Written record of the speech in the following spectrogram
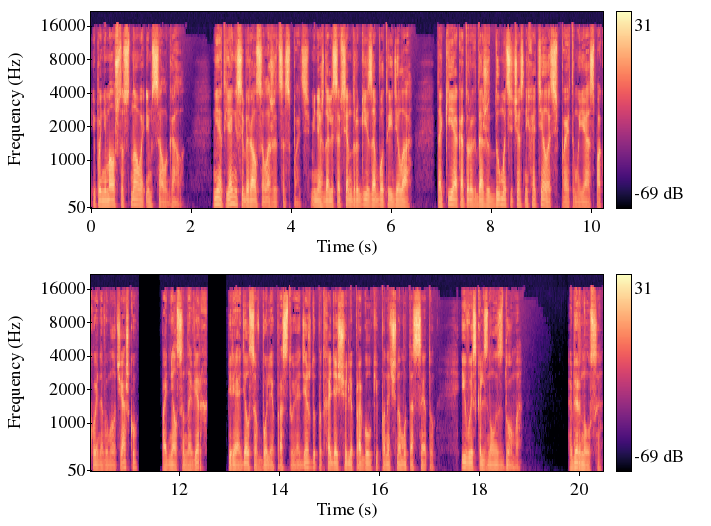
и понимал, что снова им солгал. Нет, я не собирался ложиться спать. Меня ждали совсем другие заботы и дела, такие, о которых даже думать сейчас не хотелось, поэтому я спокойно вымыл чашку, поднялся наверх, переоделся в более простую одежду, подходящую для прогулки по ночному тассету, и выскользнул из дома. Обернулся.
